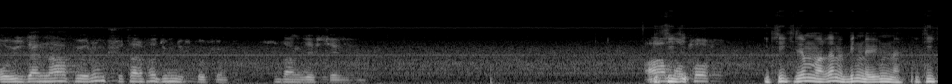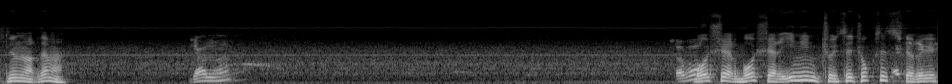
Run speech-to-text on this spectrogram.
o yüzden ne yapıyorum? Şu tarafa dümdüz koşuyorum. Sudan geçeceğim. Aa İki- motor. 2 kilim var değil mi? Bilme bilme. 2 kilim var değil mi? Gel lan. Çabuk. Boş ver boş ver in in çok, ses- çok ses çıkarıyor.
